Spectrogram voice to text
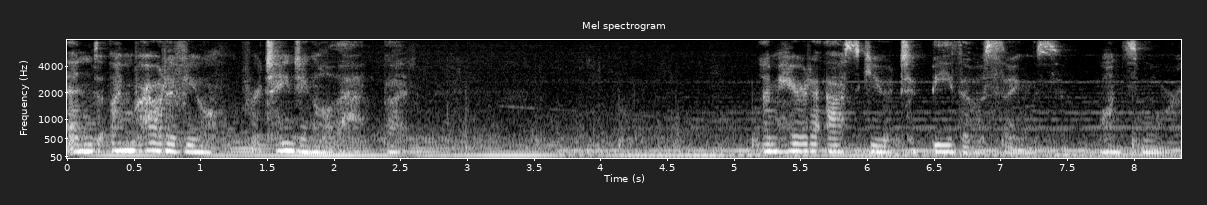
And I'm proud of you for changing all that, but. I'm here to ask you to be those things once more.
